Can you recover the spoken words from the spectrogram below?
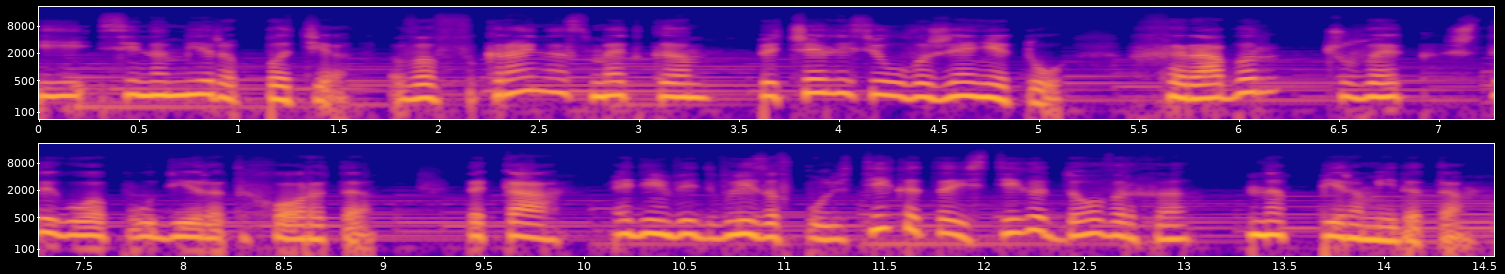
и си намира пътя. В крайна сметка печели си уважението. Храбър човек ще го аплодират хората. Така, един вид влиза в политиката и стига до върха на пирамидата.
